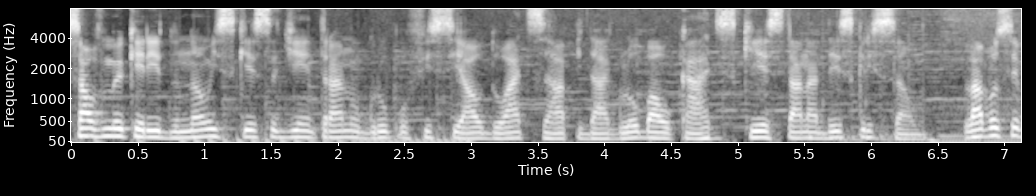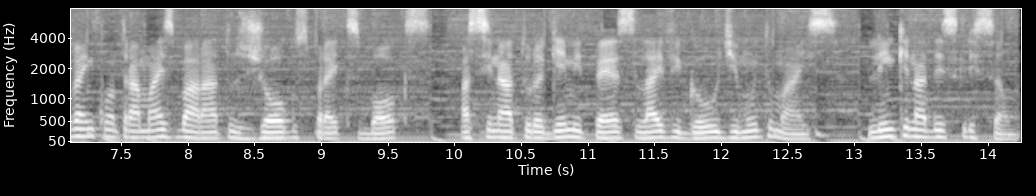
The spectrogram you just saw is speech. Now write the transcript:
Salve meu querido, não esqueça de entrar no grupo oficial do WhatsApp da Global Cards que está na descrição. Lá você vai encontrar mais baratos jogos para Xbox, assinatura Game Pass, Live Gold e muito mais. Link na descrição.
